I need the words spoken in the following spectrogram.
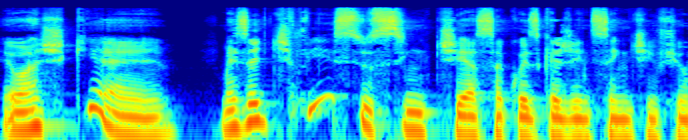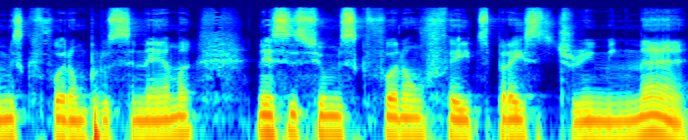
Eu acho que é. Mas é difícil sentir essa coisa que a gente sente em filmes que foram pro cinema, nesses filmes que foram feitos para streaming, né?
